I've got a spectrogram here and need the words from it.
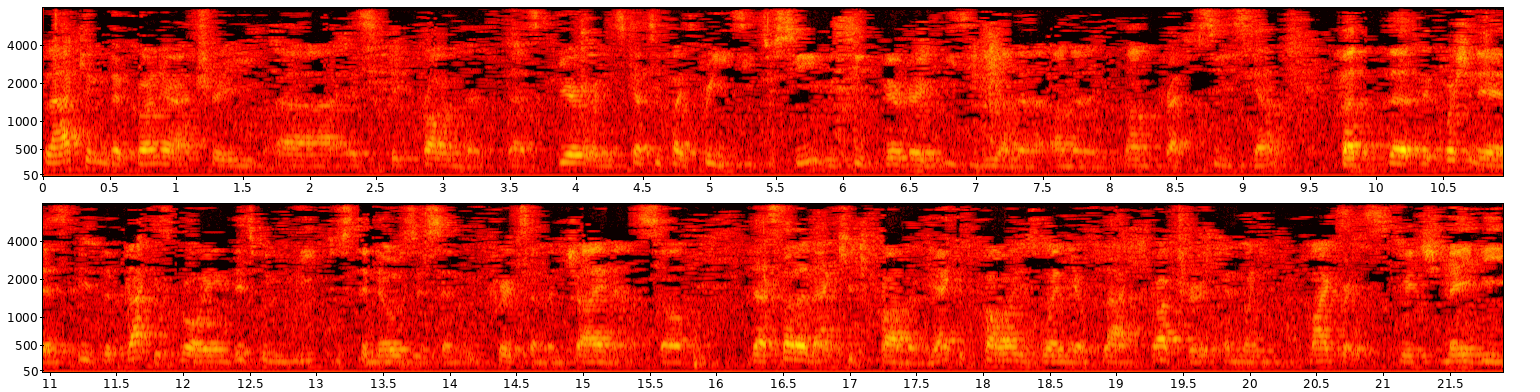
plaque in the coronary artery uh, is a big problem that, that's here when it's calcified. It's pretty easy to see. We see it very, very easily on a, on a non-prep CT But the, the question is, if the plaque is growing, this will lead to stenosis and create some angina. So that's not an acute problem. The acute problem is when your plaque ruptures and when it migrates, which may be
